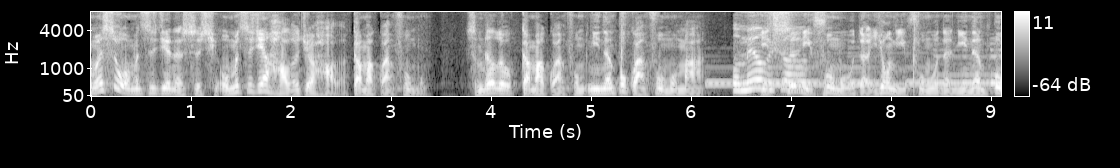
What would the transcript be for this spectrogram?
们是我们之间的事情，我们之间好了就好了，干嘛管父母？什么叫做干嘛管父母？你能不管父母吗？我没有你吃你父母的，用你父母的，你能不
